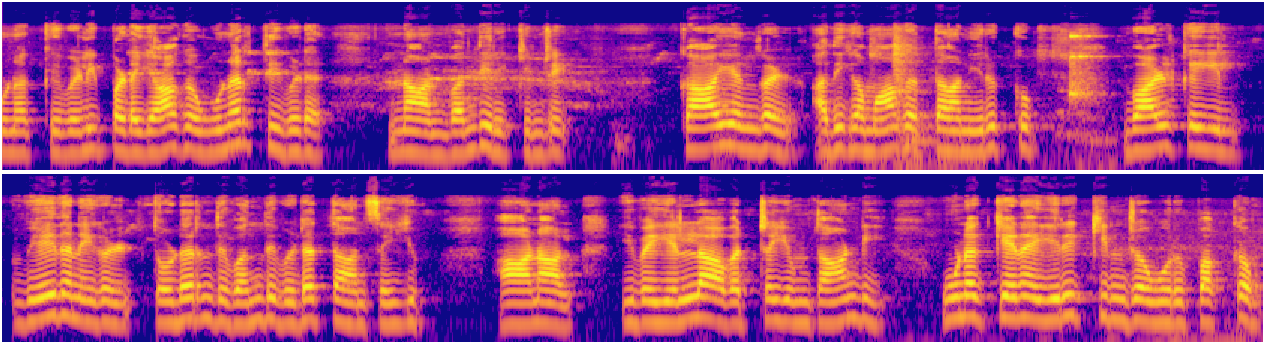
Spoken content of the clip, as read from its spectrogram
உனக்கு வெளிப்படையாக உணர்த்திவிட நான் வந்திருக்கின்றேன். காயங்கள் அதிகமாகத்தான் இருக்கும். வாழ்க்கையில் வேதனைகள் தொடர்ந்து வந்து விடத்தான் செய்யும். ஆனால் இவை எல்லாவற்றையும் தாண்டி உனக்கென இருக்கின்ற ஒரு பக்கம்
